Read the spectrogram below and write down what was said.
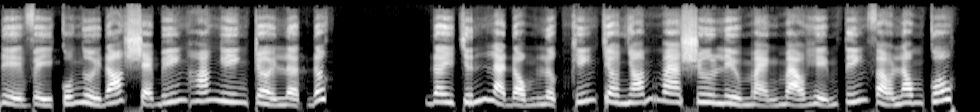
địa vị của người đó sẽ biến hóa nghiêng trời lệch đất. Đây chính là động lực khiến cho nhóm ma sư liều mạng mạo hiểm tiến vào Long Cốt.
